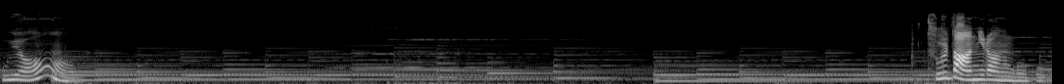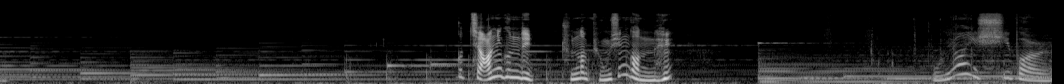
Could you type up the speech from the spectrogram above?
뭐야 둘 다 아니라는 거고 그치 아니 근데 존나 병신 같네? 뭐야 이 씨발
